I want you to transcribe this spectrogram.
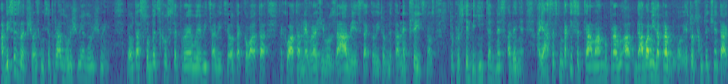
aby se zlepšovaly, oni se pořád zhoršují a zhoršují. Jo, ta sobeckost se projevuje víc a víc, jo, taková ta, taková ta nevraživost, závist, takový to, ta nepřejícnost, to prostě vidíte dnes a denně. A já se s tím taky setkávám opravdu a dávám za za pravdu, jo. je to skutečně tak.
